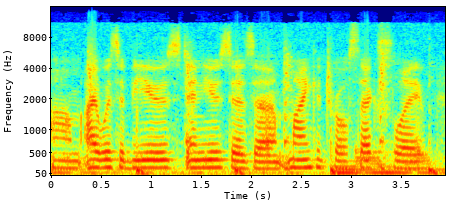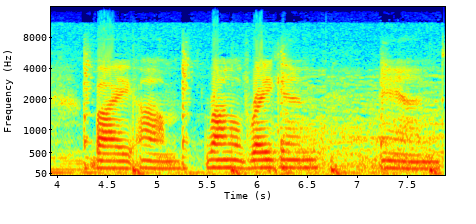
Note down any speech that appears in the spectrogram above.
um, I was abused and used as a mind control sex slave by Ronald Reagan and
